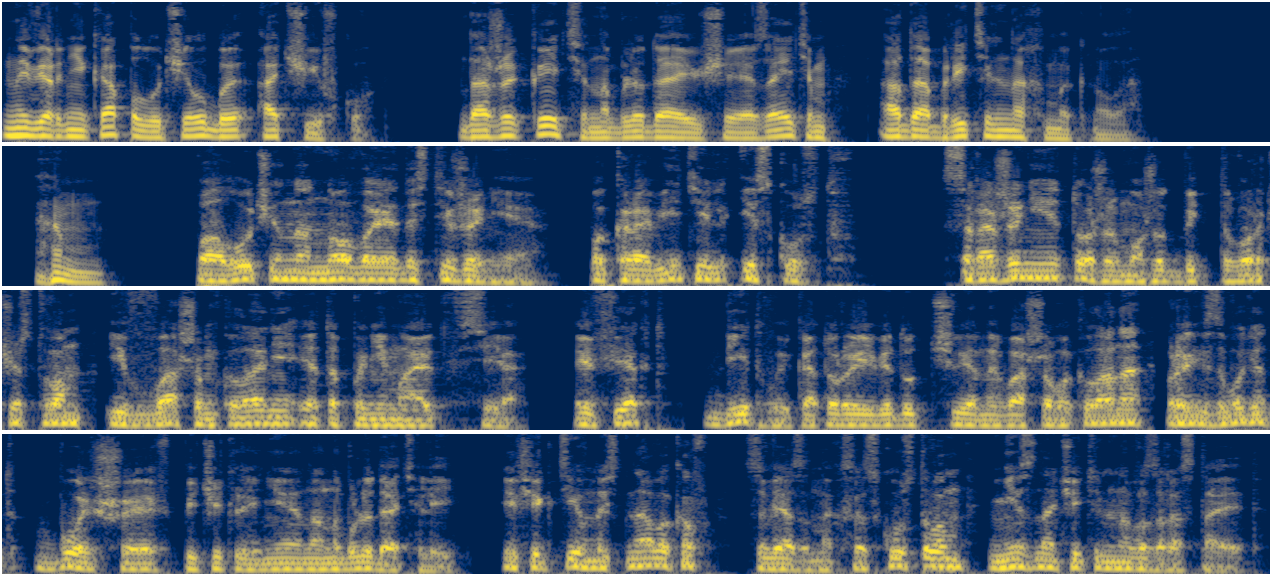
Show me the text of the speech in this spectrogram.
наверняка получил бы ачивку. Даже Кэти, наблюдающая за этим, одобрительно хмыкнула. Хм, получено новое достижение. Покровитель искусств. Сражение тоже может быть творчеством, и в вашем клане это понимают все. Эффект – битвы, которые ведут члены вашего клана, производят большее впечатление на наблюдателей. Эффективность навыков, связанных с искусством, незначительно возрастает.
